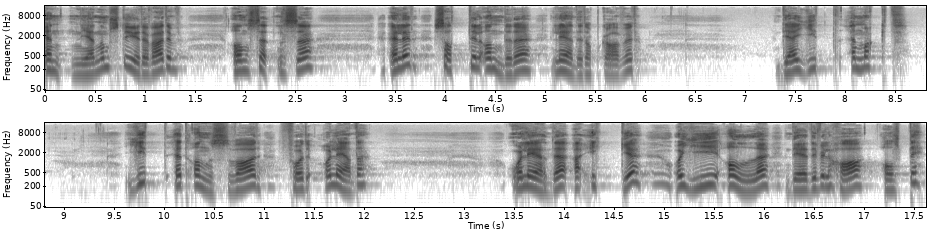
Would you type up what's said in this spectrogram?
Enten gjennom styreverv, ansettelse eller satt til andre lederoppgaver. De er gitt en makt, gitt et ansvar for å lede. Å lede er ikke å gi alle det de vil ha, alltid.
